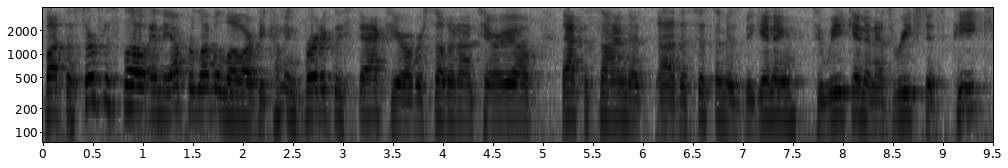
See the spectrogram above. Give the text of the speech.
but the surface low and the upper level low are becoming vertically stacked here over southern Ontario. That's a sign that uh, the system is beginning to weaken and has reached its peak.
